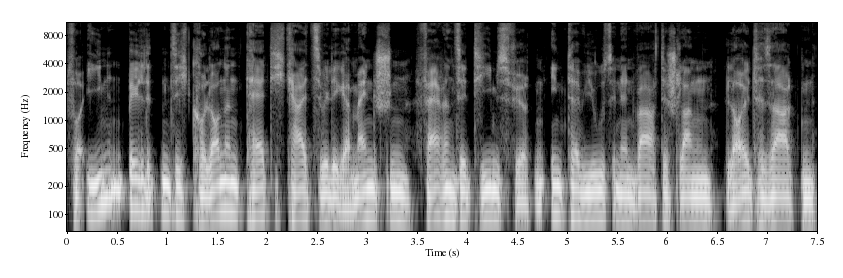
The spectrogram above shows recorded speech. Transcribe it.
Vor ihnen bildeten sich Kolonnen tätigkeitswilliger Menschen, Fernsehteams führten Interviews in den Warteschlangen, Leute sagten,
